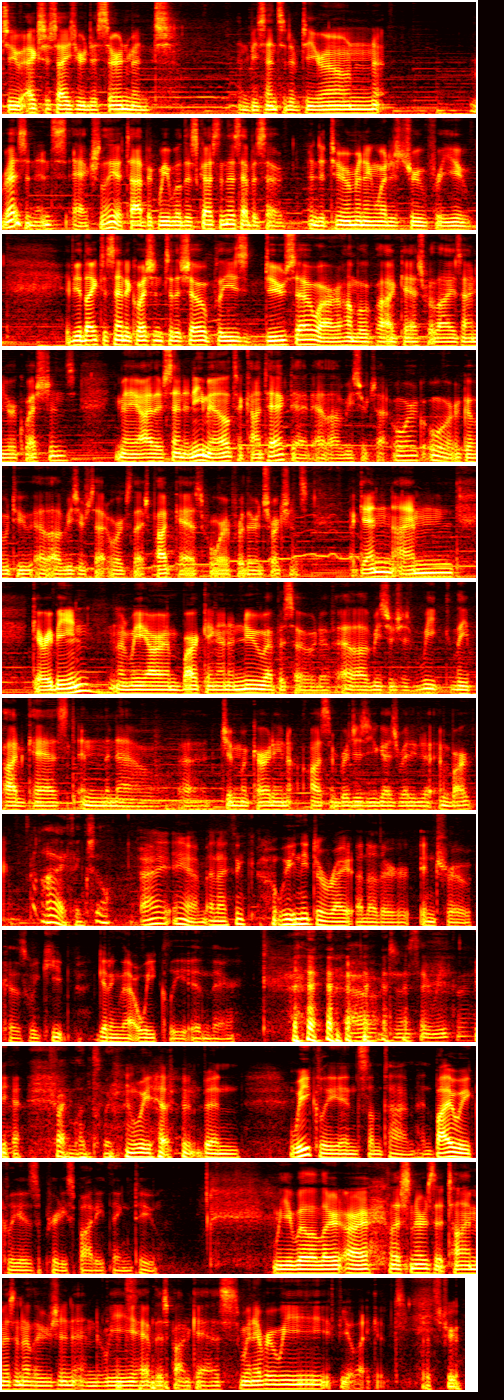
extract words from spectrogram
to exercise your discernment and be sensitive to your own resonance, actually, a topic we will discuss in this episode, and determining what is true for you. If you'd like to send a question to the show, please do so. Our humble podcast relies on your questions. You may either send an email to contact at llresearch.org or go to llresearch.org slash podcast for further instructions. Again, I'm Gary Bean, and we are embarking on a new episode of LL Research's weekly podcast, In the Now. Uh, Jim McCarty and Austin Bridges, you guys ready to embark? I think so. I am, and I think we need to write another intro because we keep getting that weekly in there. oh, did I say weekly? Yeah, Try monthly. we haven't been weekly in some time, and bi-weekly is a pretty spotty thing too. We will alert our listeners that time is an illusion, and we have this podcast whenever we feel like it. That's true.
